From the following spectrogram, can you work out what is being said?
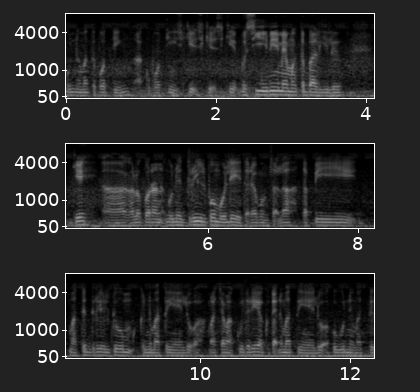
guna mata potting. Aku potting sikit-sikit-sikit Besi ni memang tebal gila okay? ha, Kalau korang nak guna drill pun boleh, tak ada apa masalah. Tapi mata drill tu kena mata yang elok lah. Macam aku tadi, aku tak ada mata yang elok. Aku guna mata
